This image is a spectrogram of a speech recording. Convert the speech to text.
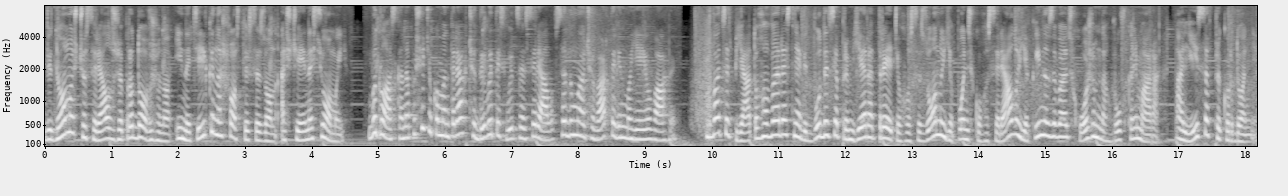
Відомо, що серіал вже продовжено і не тільки на шостий сезон, а ще й на сьомий. Будь ласка, напишіть у коментарях, чи дивитесь ви цей серіал. Все думаю, чи вартий він моєї уваги. 25 вересня відбудеться прем'єра третього сезону японського серіалу, який називають схожим на гру в кальмара Аліса в прикордонні.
